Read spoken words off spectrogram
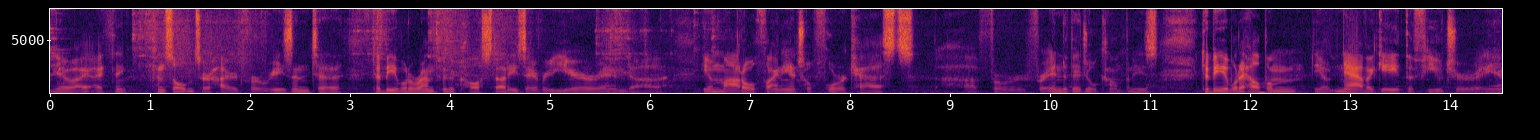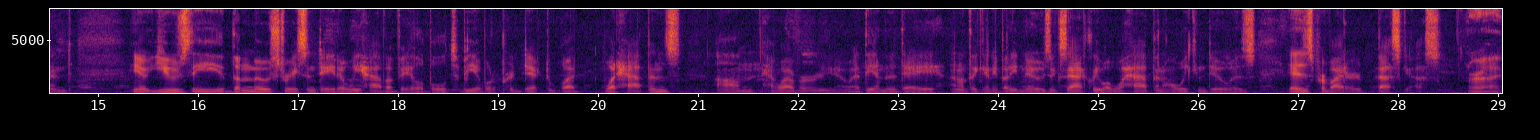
you know, I, I, think consultants are hired for a reason to to be able to run through the cost studies every year and uh, you know model financial forecasts uh, for for individual companies to be able to help them you know navigate the future and you know use the the most recent data we have available to be able to predict what what happens. Um, however, you know, at the end of the day, I don't think anybody knows exactly what will happen. All we can do is is provide our best guess. Right.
